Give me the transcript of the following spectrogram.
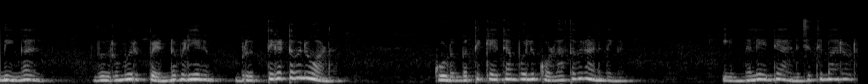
നിങ്ങൾ വെറുമൊരു പെണ്ണുപിടിയനും വൃത്തികെട്ടവനുമാണ്. കുടുംബത്തിൽ കയറ്റാൻ പോലും കൊള്ളാത്തവനാണ് നിങ്ങൾ. ഇന്നലെ എന്റെ അനുജത്തിമാരോട്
